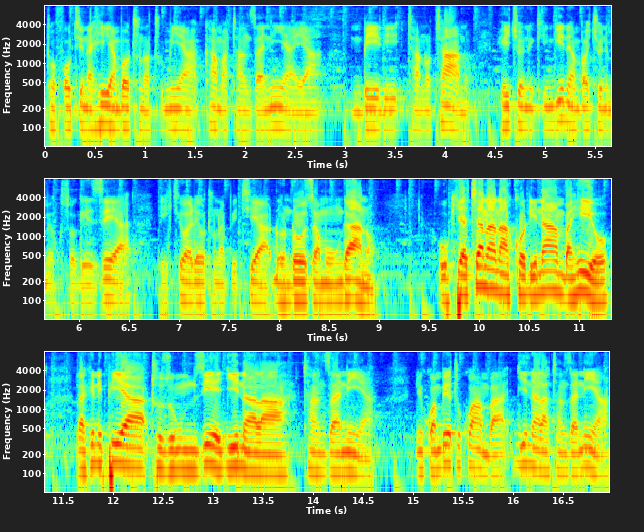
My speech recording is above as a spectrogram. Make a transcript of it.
tofauti na hii ambayo tunatumia kama Tanzania ya 255. Hicho ni kingine ambacho nimekusogezea ikiwa leo tunapitia dondoo za muungano. Ukiachana na kodi namba hiyo, lakini pia tuzungumzie jina la Tanzania. Nikwambie tu kwamba jina la Tanzania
